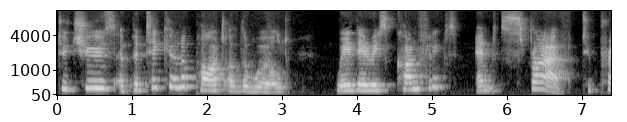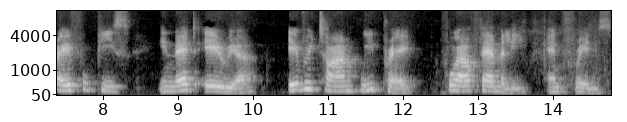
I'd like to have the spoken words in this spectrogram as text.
to choose a particular part of the world where there is conflict and strive to pray for peace in that area every time we pray for our family and friends.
